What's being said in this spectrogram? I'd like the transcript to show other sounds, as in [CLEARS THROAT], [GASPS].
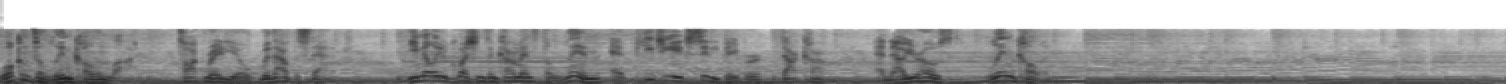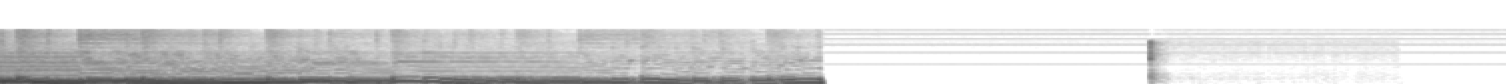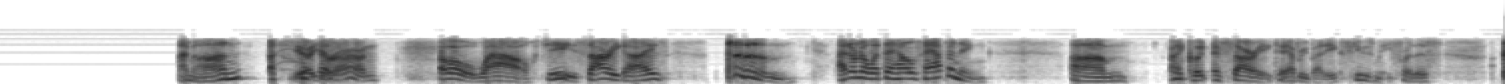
Welcome to Lynn Cullen Live, talk radio without the static. Email your questions and comments to lynn at pghcitypaper.com. And now your host, Lynn Cullen. I'm on. Yeah, you're on. [LAUGHS] oh wow, geez, sorry guys. [CLEARS THROAT] I don't know what the hell's happening. Um, I could. Uh, sorry to everybody. Excuse me for this. [CLEARS THROAT]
